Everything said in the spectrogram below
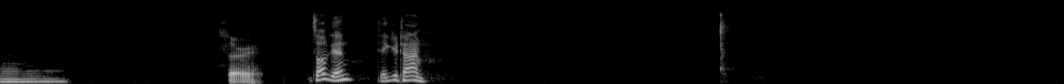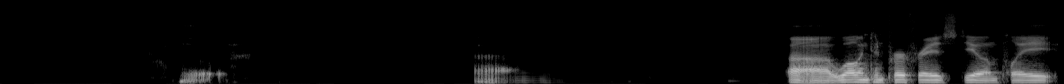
Um, sorry. it's all good. Take your time. Um, uh, Wellington Perforated Steel and Plate,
